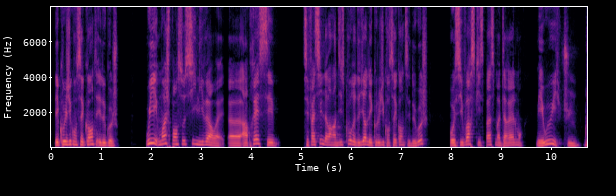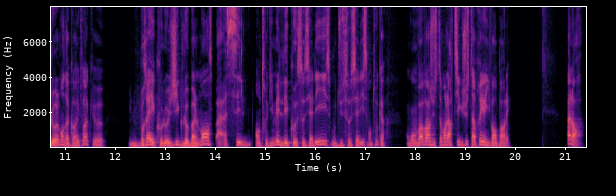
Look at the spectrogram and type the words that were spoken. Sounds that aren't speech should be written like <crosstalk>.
L'écologie conséquente et de gauche. Oui, moi je pense aussi l'hiver, ouais. après, c'est c'est facile d'avoir un discours et de dire l'écologie conséquente, c'est de gauche. Faut aussi voir ce qui se passe matériellement. Mais oui, oui, je suis globalement d'accord avec toi que une vraie écologie, globalement, bah, c'est entre guillemets l'éco-socialisme ou du socialisme en tout cas. on va voir justement l'article juste après, il va en parler. Alors,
